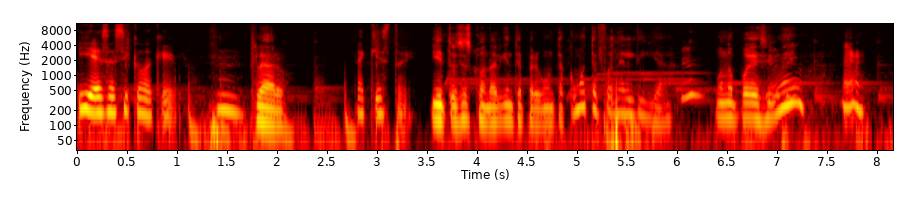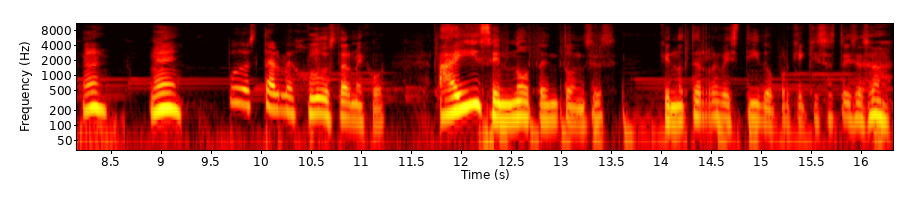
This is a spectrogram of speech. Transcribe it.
y es así como que... Hmm, claro. Aquí estoy. Y entonces cuando alguien te pregunta, ¿cómo te fue en el día? Mm. Uno puede decir, eh, eh, eh, pudo estar mejor. Pudo estar mejor. Ahí se nota entonces que no te has revestido, porque quizás tú dices, ah,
